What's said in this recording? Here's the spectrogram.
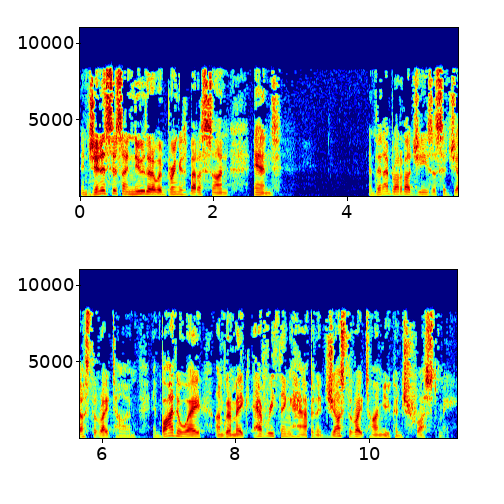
In Genesis, I knew that I would bring about a son, and And then I brought about Jesus at just the right time. And by the way, I'm going to make everything happen at just the right time. You can trust me.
